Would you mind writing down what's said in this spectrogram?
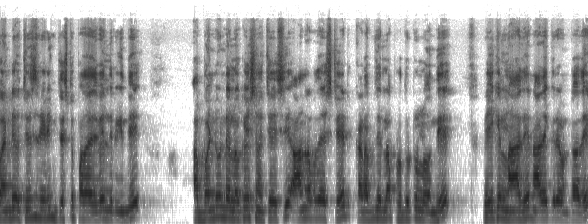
బండి వచ్చేసి రీడింగ్ జస్ట్ పదహైదు వేలు తిరిగింది. ఆ బండి ఉండే లొకేషన్ వచ్చేసి ఆంధ్రప్రదేశ్ స్టేట్ కడప జిల్లా ప్రొద్దుటూరులో ఉంది. వెహికల్ నాదే నా దగ్గరే ఉంటుంది.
